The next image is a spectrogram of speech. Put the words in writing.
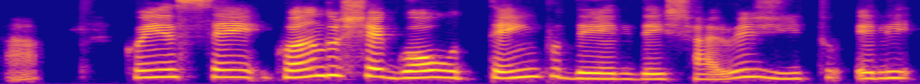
Tá? Conhece... Quando chegou o tempo dele deixar o Egito, ele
